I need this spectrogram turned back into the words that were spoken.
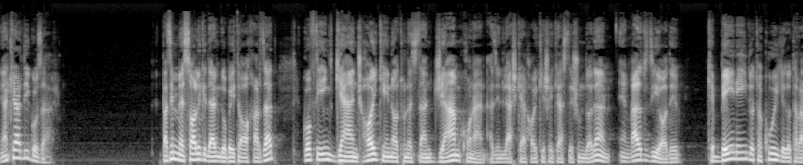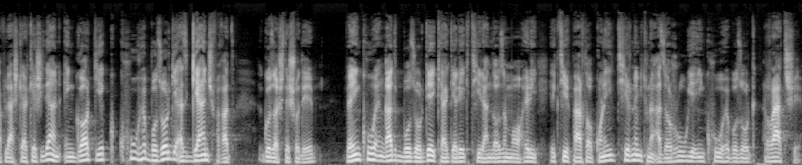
نکردی گذر. پس این مثالی که در این دو بیت آخر زد گفتی این گنج هایی که اینا تونستن جمع کنن از این لشکرهایی که شکستشون دادن انقدر زیاده که بین این دو تا کوهی که دو طرف لشکر کشیدن انگار که یک کوه بزرگی از گنج فقط گذاشته شده. و این کوه انقدر بزرگه که اگر یک تیرانداز ماهری یک تیر پرتاب کنه این تیر نمی‌تونه از روی این کوه بزرگ رد شه.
